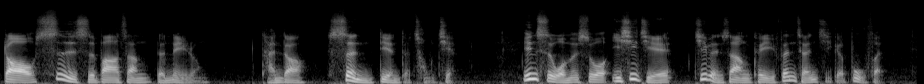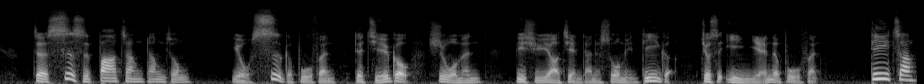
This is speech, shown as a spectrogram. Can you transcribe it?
到四十八章的内容，谈到圣殿的重建。因此，我们说以西结基本上可以分成几个部分。这四十八章当中有四个部分的结构，是我们必须要简单的说明。第一个就是引言的部分。第一章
